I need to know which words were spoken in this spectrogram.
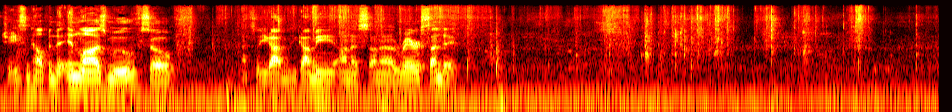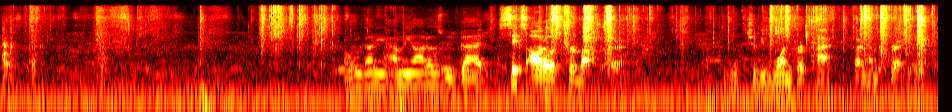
Jason helping the in-laws move, so that's what you got. You got me on a on a rare Sunday. We got here? How many autos? We've got six autos per box. Right. I think it should be one per pack, if I remember correctly.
